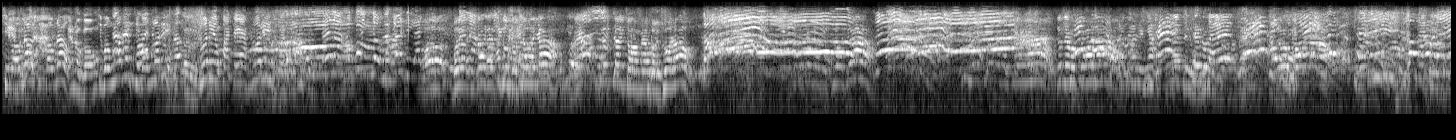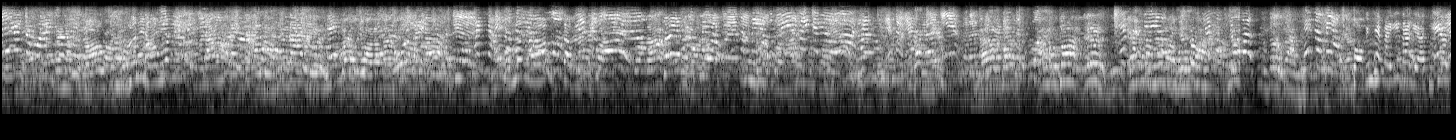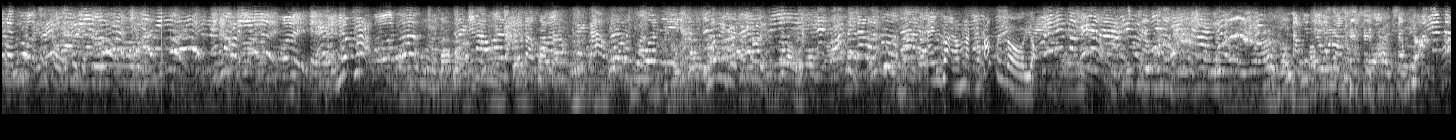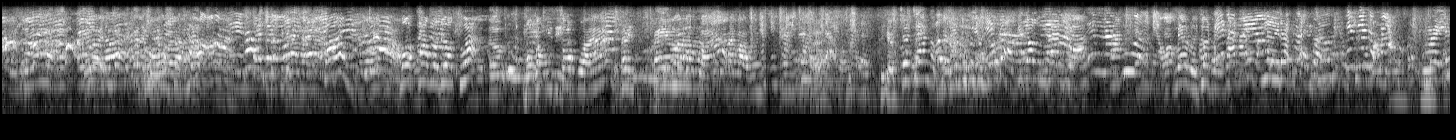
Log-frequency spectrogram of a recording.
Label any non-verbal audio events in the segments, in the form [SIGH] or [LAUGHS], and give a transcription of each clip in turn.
Chị bóng đâu? Chị bóng đâu? Chị bóng nuốt đi, chị bóng nuốt đi. Nuốt đi, ông cho em, nuốt đi. Không? Ờ, bây giờ chúng ta sẽ tiếp tục trò chơi nhá. Đấy, không biết chơi trò mèo đổi chuột đâu. Chơi thêm một con nào. Chơi thêm một con nào. Nuốt đi, bóng nuốt đi. Đang tay phải để lên tay để Bắt đầu trò nào bắt đầu trò nào. Bóng nuốt đi bóng. Tập lên này quá. À, con, bắt đầu trò. Ê, em làm sao mà không có quà nhá. Bỏ cái xe máy kia ra kìa, chú kia cho cái xe máy ra rồi, cái kia Để nuốt chưa? Nuốt đi kìa, chết ơi. Anh dọa nó mặt nó khóc bây giờ rồi ạ. Kia muốn làm gì? Kia muốn làm gì? Em ơi, các chú em một vòng là được chú ạ. Một vòng gì? To quá. Đây, các em To ờ, quá, hai vòng. Cho Trang một em bảo cái con ra kìa. Mèo đuổi chuột phải ra hết như đang chạy chứ. Mày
